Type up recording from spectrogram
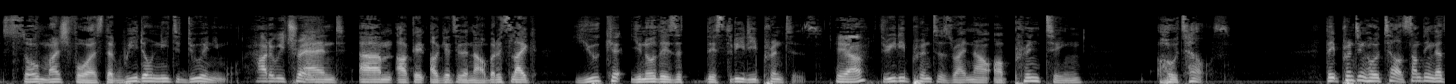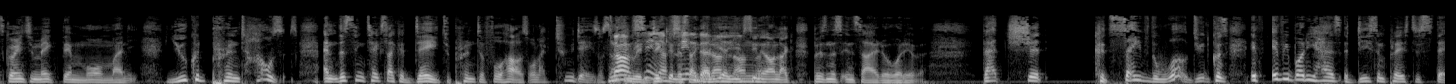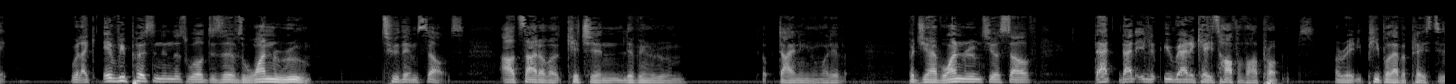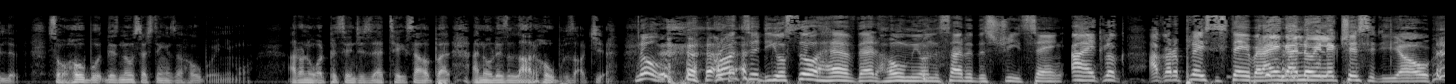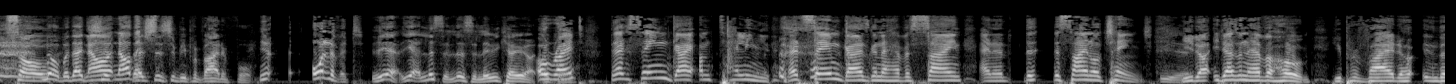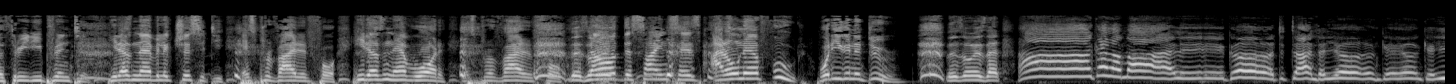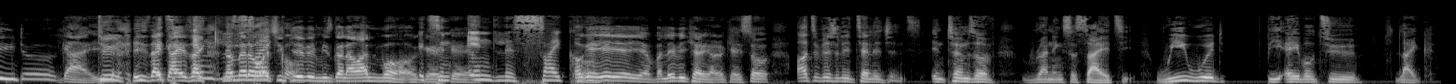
so much for us that we don't need to do anymore. How do we trade? And um, I'll get I'll get to that now. But it's like you can you know there's a there's 3D printers. yeah. 3D printers right now are printing hotels. They're printing hotels, something that's going to make them more money. You could print houses, and this thing takes like a day to print a full house, or like two days, or something I've ridiculous seen like that that. yeah, on- you've on seen the- it on like Business Insider or whatever. That shit could save the world, dude. Because if everybody has a decent place to stay, where like every person in this world deserves one room to themselves, outside of a kitchen, living room, dining room, whatever. But you have one room to yourself. That that er- eradicates half of our problems already. People have a place to live. So hobo, there's no such thing as a hobo anymore. I don't know what percentage that takes out, but I know there's a lot of hobos out here. No, granted, you'll still have that homie on the side of the street saying, "Alright, look, I got a place to stay, but I ain't got no electricity, yo." So No, but that now, shit, now that that, should be provided for. you know, all of it. Yeah, yeah. Listen, listen. Let me carry on. All Okay. right, that same guy, I'm telling you, that same guy's gonna have a sign, and a, the the sign will change. Yeah. You don't, he doesn't have a home. You provide in the 3D printing. He doesn't have electricity. It's provided for. He doesn't have water. It's provided for. There's now always- the sign says, "I don't have food." What are you gonna do? There's always that, ah, kalamali, go to tanda yonke, yonke into. Guy. He's- Dude, he's that guy. He's like, no matter what you give him, he's gonna want more. Okay, it's an okay. endless cycle. Okay, yeah, yeah, yeah. But let me carry on. Okay, so artificial intelligence, in terms of running society, we would be able to like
